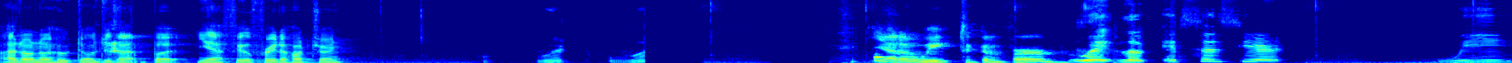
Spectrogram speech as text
I don't know who told you that, but yeah, feel free to hot join. What? What? You had a week to confirm. Wait, look. It says here we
